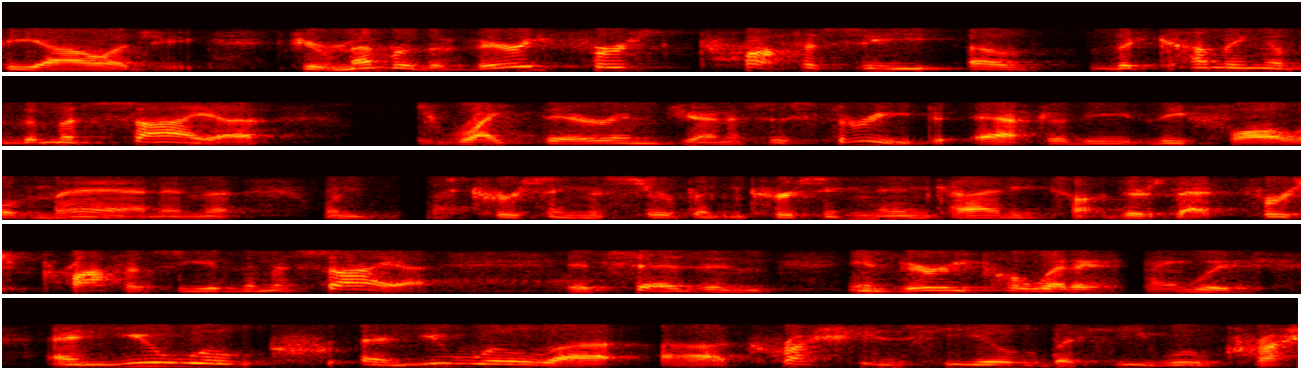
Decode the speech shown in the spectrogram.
theology. If you remember, the very first prophecy of the coming of the Messiah is right there in Genesis 3, after the, the fall of man. And the, when he's cursing the serpent and cursing mankind, he ta- there's that first prophecy of the Messiah. It says in, in very poetic language, and you will cr- and you will uh, uh, crush his heel, but he will crush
